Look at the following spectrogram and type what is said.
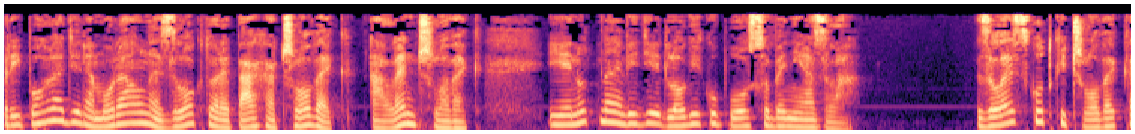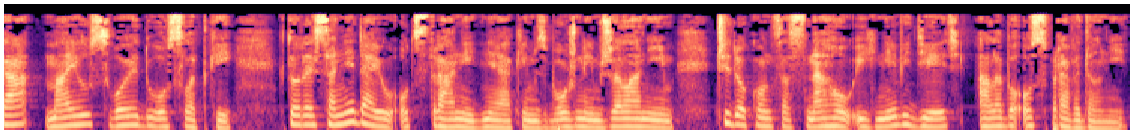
Pri pohľade na morálne zlo, ktoré pácha človek a len človek, je nutné vidieť logiku pôsobenia zla. Zlé skutky človeka majú svoje dôsledky, ktoré sa nedajú odstrániť nejakým zbožným želaním, či dokonca snahou ich nevidieť alebo ospravedlniť.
